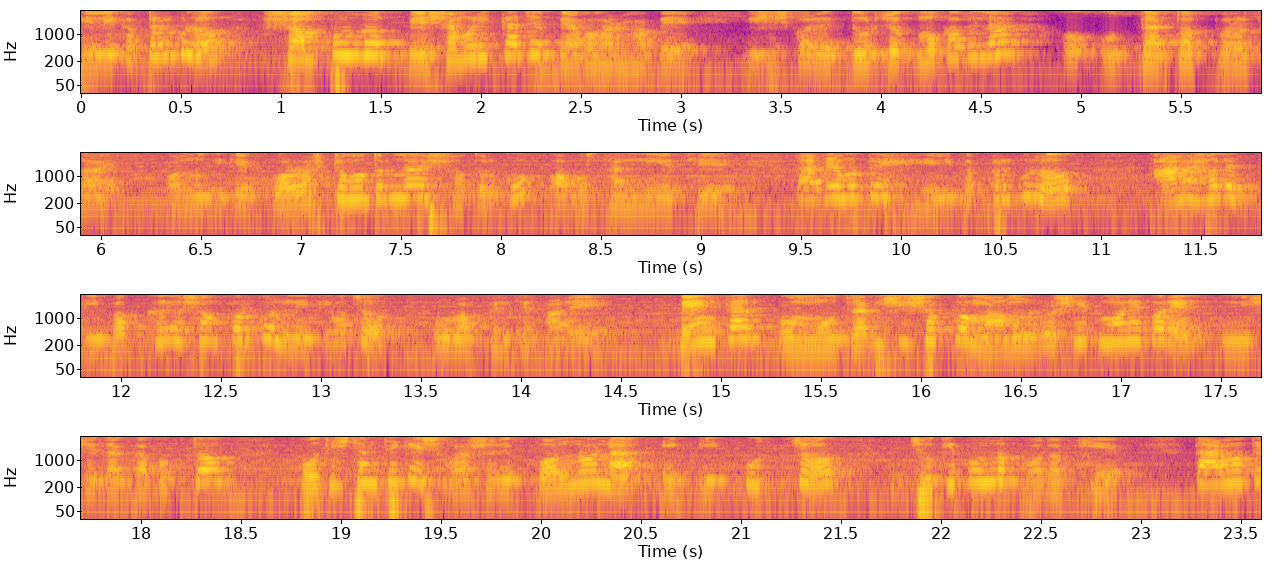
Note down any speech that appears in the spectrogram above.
হেলিকপ্টারগুলো সম্পূর্ণ বেসামরিক কাজে ব্যবহার হবে, বিশেষ করে দুর্যোগ মোকাবিলা ও উদ্ধার তৎপরতায়। অন্যদিকে, পররাষ্ট্র মন্ত্রণালয় সতর্ক অবস্থান নিয়েছে। তাদের মধ্যে হেলিকপ্টারগুলো আনা হলে দ্বিপক্ষীয় সম্পর্ক নেতিবাচক প্রভাব ফেলতে পারে। ব্যাংকার ও মুদ্রা বিশেষজ্ঞ মামুন রশিদ মনে করেন নিষেধাজ্ঞাভুক্ত প্রতিষ্ঠান থেকে সরাসরি পণ্য না, একটি উচ্চ ঝুঁকিপূর্ণ পদক্ষেপ। তার মতে,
